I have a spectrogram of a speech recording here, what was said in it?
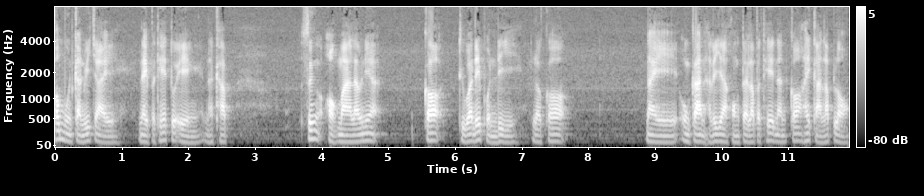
ข้อมูลการวิจัยในประเทศตัวเองนะครับ ซึ่งออกมาแล้วเนี่ยก็ถือว่าได้ผลดี แล้วก็ในองค์การหารยาของแต่ละประเทศนั้นก็ให้การรับรอง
